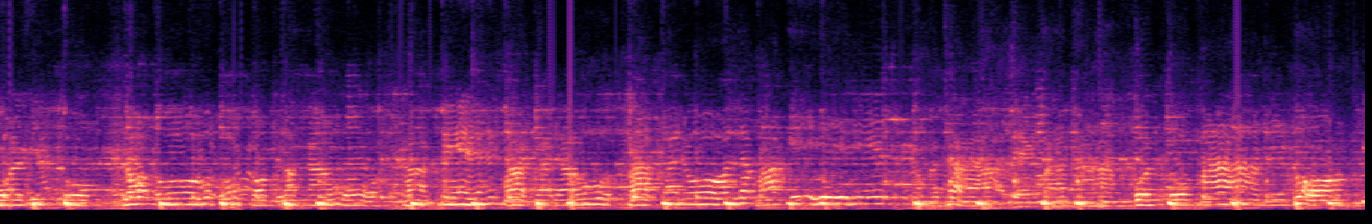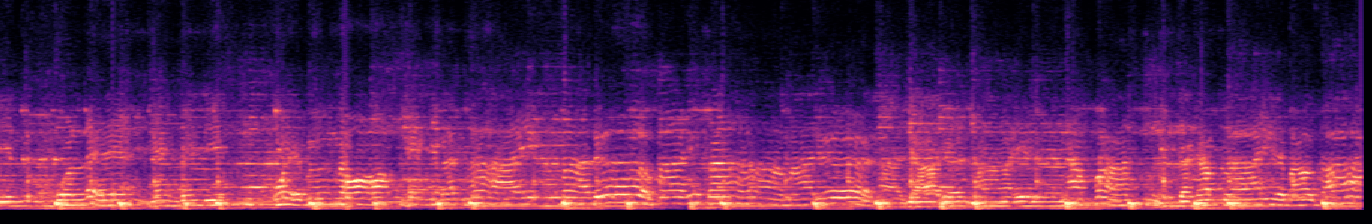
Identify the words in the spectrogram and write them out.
ปวดเสียงโกร้องโอ้โอ้กอมลำเนาภาคแม่ภาคกระเดาภาคกระโดนและภาคอีธรรมชาติแหลกมานาบนตกมามีกองบินบนแหลงแห่งเป็นดินห้วยบึงน้องแห่งเงินหายมาเด้อมาเด้อตามาเด้อถ้าอย่าเดินทางนับวันจะกลับไกลบ่าวสาว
